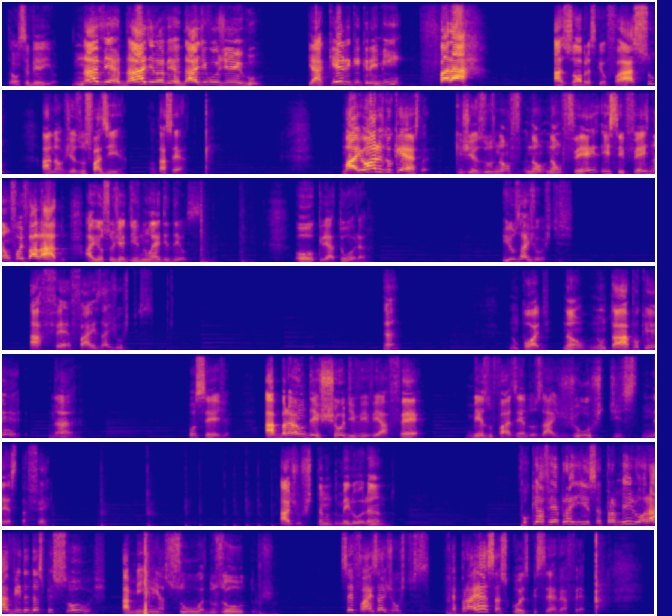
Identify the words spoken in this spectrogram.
Então você vê aí, ó. Na verdade, na verdade vos digo que aquele que crê em mim fará as obras que eu faço. Ah, não, Jesus fazia. Então tá certo. Maiores do que esta, que Jesus não, não, não fez e se fez, não foi falado. Aí o sujeito diz: não é de Deus. Ô, oh, criatura, e os ajustes? A fé faz ajustes. Né? Não pode? Não, não tá porque né? Ou seja, Abraão deixou de viver a fé, mesmo fazendo os ajustes nesta fé? Ajustando, melhorando? Porque a fé é para isso, é para melhorar a vida das pessoas. A minha, a sua, dos outros. Você faz ajustes. É para essas coisas que serve a fé.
